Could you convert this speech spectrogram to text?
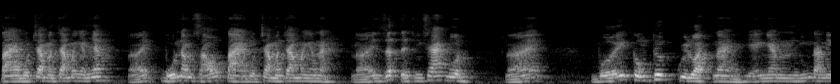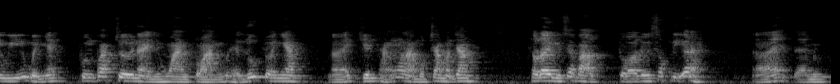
Tài 100 phần trăm anh em nhé. Đấy 456 tài 100 phần trăm anh em này. Đấy, rất là chính xác luôn. Đấy, với công thức quy luật này thì anh em chúng ta lưu ý của mình nhé. Phương pháp chơi này thì hoàn toàn có thể giúp cho anh em, đấy, chiến thắng là 100 phần trăm sau đây mình sẽ vào trò chơi sóc đĩa này. Đấy, để mình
